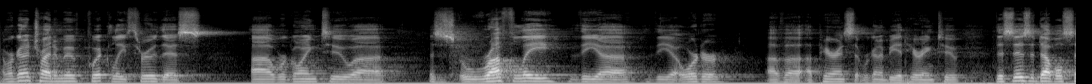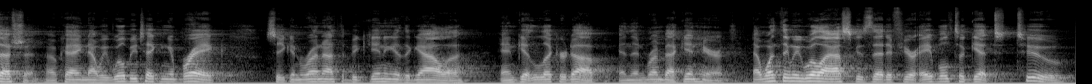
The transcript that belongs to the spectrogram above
and we're going to try to move quickly through this. Uh, we're going to, uh, this is roughly the, uh, the order of uh, appearance that we're going to be adhering to. This is a double session, okay? Now we will be taking a break so you can run out the beginning of the gala and get liquored up and then run back in here. Now, one thing we will ask is that if you're able to get two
